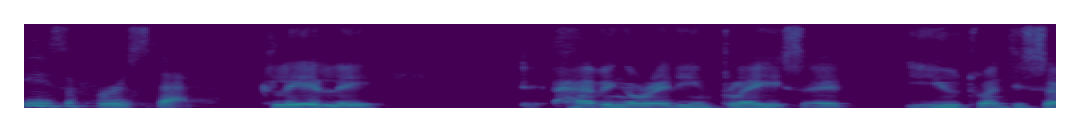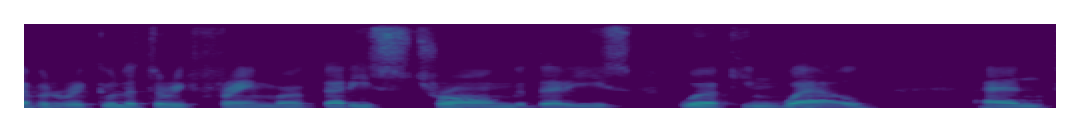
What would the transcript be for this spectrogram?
is a first step. Clearly, having already in place a EU27 regulatory framework that is strong, that is working well, and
